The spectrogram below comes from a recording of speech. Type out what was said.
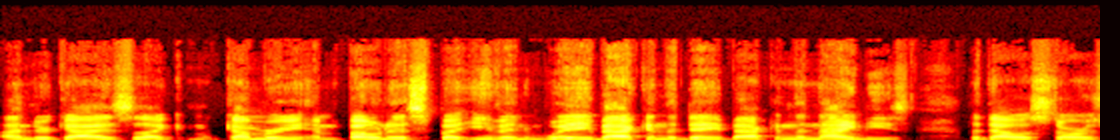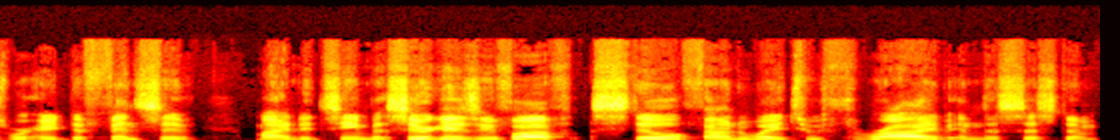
under guys like Montgomery and Bowness, but even way back in the day, back in the 90s, the Dallas Stars were a defensive minded team. But Sergei Zubov still found a way to thrive in this system,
